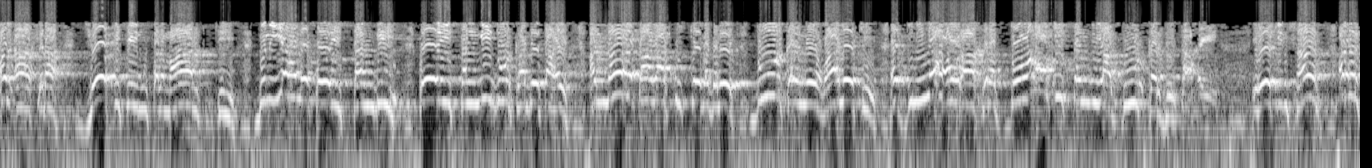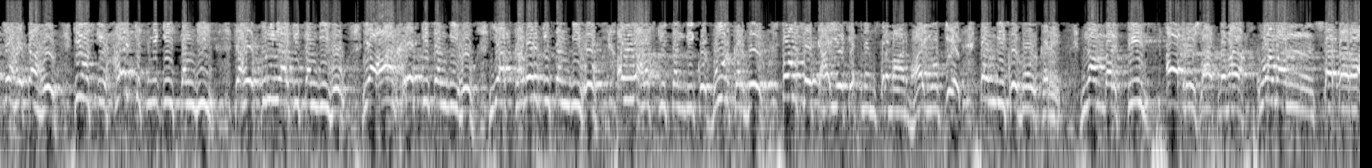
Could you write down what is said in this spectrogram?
والآخرہ جو کسی مسلمان کی دنیا میں کوئی تنگی کوئی تنگی دور کر دیتا ہے، اللہ تعالیٰ اس کے بدلے دور کرنے والے کی دنیا اور آخرت دونوں کی تنگیاں دور کر دیتا ہے۔ ایک انسان اگر چاہتا ہے کہ اس کی ہر قسم کی تنگی، چاہے دنیا کی تنگی ہو، یا آخرت کی تنگی ہو، یا قبر کی تنگی ہو، اللہ اس کی تنگی کو دور کر دے، تو اسے چاہیے کہ اپنے مسلمان بھائیوں کی تنگی کو دور کرے۔ نمبر تین، آپ نے ساتھ نمایا ومن ستارا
